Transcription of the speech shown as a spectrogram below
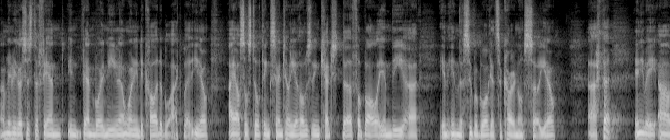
Uh, maybe that's just a fan in fanboy me, you know, wanting to call it a block. But you know, I also still think Santonio Holmes didn't catch the football in the uh, in in the Super Bowl against the Cardinals. So you know, uh, anyway, um,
